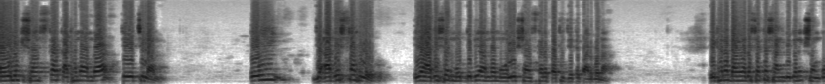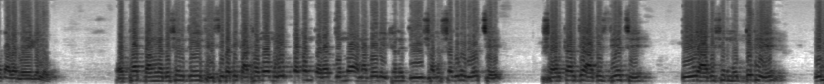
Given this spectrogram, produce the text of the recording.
মৌলিক সংস্কার কাঠামো আমরা চেয়েছিলাম, এই যে আদেশটা হলো, এই আদেশের মধ্য দিয়ে আমরা মৌলিক সংস্কারের পথে যেতে পারব না। এখানে বাংলাদেশে একটা সাংবিধানিক সংকট আবার রয়ে গেল। অর্থাৎ বাংলাদেশের যে ফেসিবাদী কাঠামো মূলোৎপাটন করার জন্য আমাদের এখানে যে সমস্যাগুলো রয়েছে, সরকার যে আদেশ দিয়েছে, এই আদেশের মধ্য দিয়ে এই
